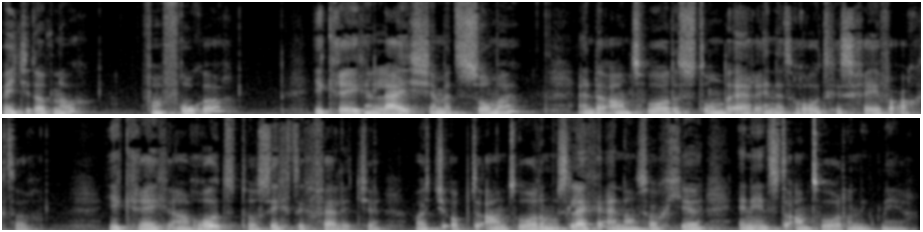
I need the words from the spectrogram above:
Weet je dat nog? Van vroeger? Je kreeg een lijstje met sommen en de antwoorden stonden er in het rood geschreven achter. Je kreeg een rood doorzichtig velletje wat je op de antwoorden moest leggen en dan zag je ineens de antwoorden niet meer.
